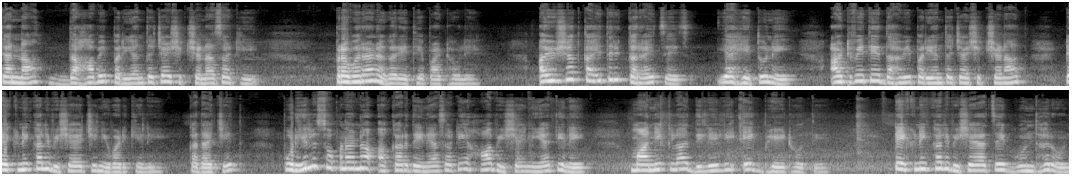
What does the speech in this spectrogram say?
त्यांना दहावीपर्यंतच्या शिक्षणासाठी प्रवरानगर येथे पाठवले. आयुष्यात काहीतरी करायचेच. या हेतूने आठवी ते दहावीपर्यंतच्या शिक्षणात टेक्निकल विषयाची निवड केली. कदाचित पुढील स्वप्नांना आकार देण्यासाठी हा विषय नियतीने मानिकला दिलेली एक भेट होती. टेक्निकल विषयाचे गुण धरून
